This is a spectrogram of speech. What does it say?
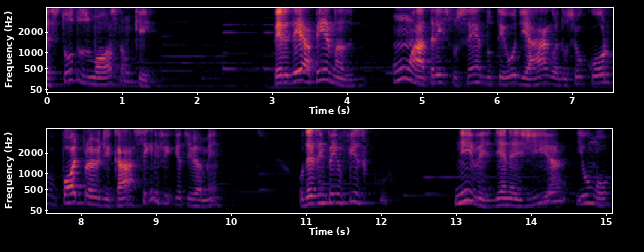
estudos mostram que perder apenas 1 a 3% do teor de água do seu corpo pode prejudicar significativamente o desempenho físico, níveis de energia e humor,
